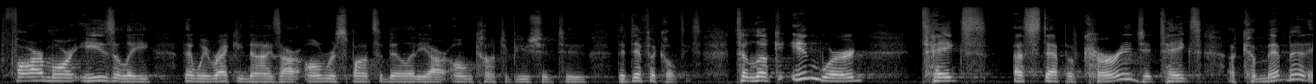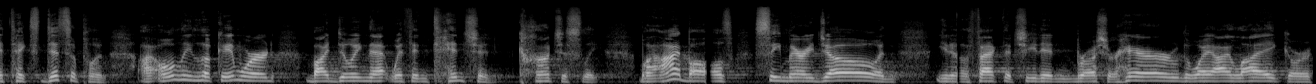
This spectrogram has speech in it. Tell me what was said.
far more easily than we recognize our own responsibility, our own contribution to the difficulties. To look inward takes a step of courage, it takes a commitment, it takes discipline. I only look inward by doing that with intention, consciously, My eyeballs see Mary Jo and, you know, the fact that she didn't brush her hair the way I like or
